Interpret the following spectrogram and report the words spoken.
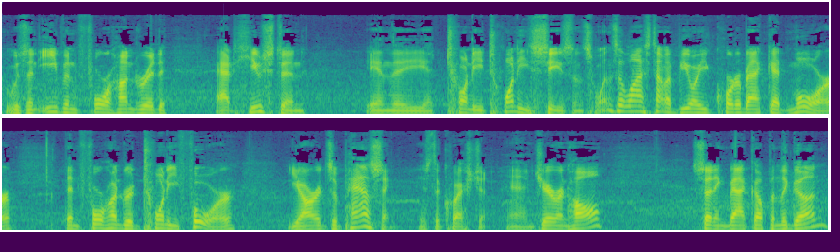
who was an even 400 at Houston in the 2020 season. So, when's the last time a BYU quarterback had more than 424 yards of passing? Is the question. And Jaren Hall setting back up in the gun.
